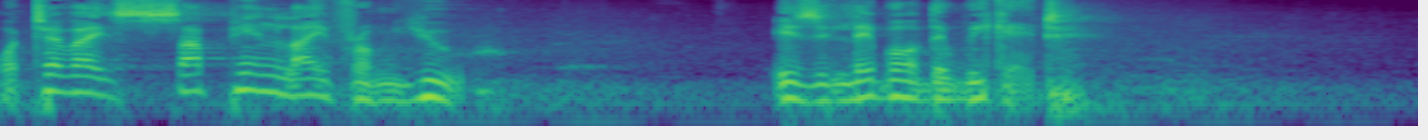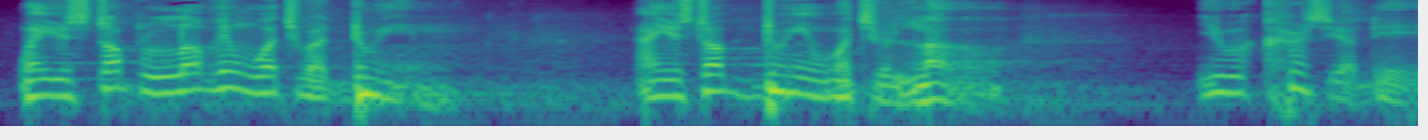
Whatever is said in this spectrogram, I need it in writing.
Whatever is sapping life from you is the labor of the wicked. When you stop loving what you are doing and you stop doing what you love, you will curse your day.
